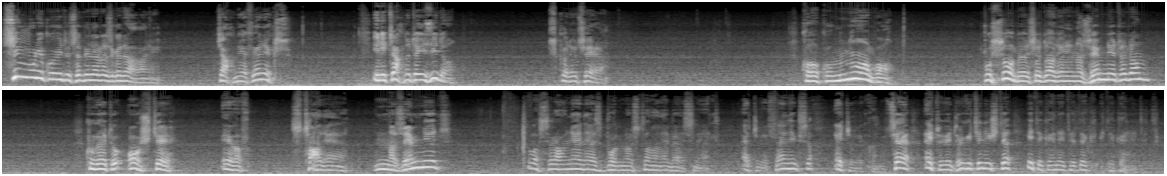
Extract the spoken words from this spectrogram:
символи, които са били разгадавани. Тяхния феникс или тяхната изида с. Колко много пособия са дадени на земният дом, когато още е в стадия на земният, в сравнение с будността на небесният. Ето ви Феникса, ето ви каноцея, ето ви другите неща и така и нататък, и така и нататък.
